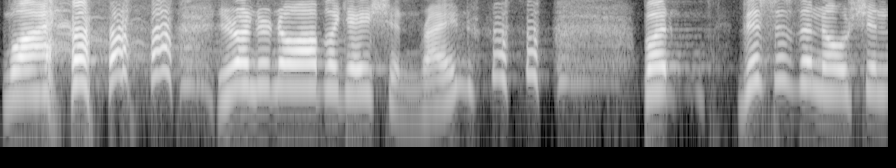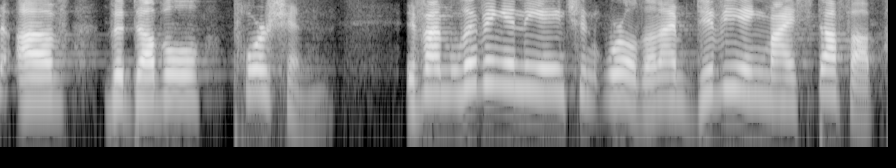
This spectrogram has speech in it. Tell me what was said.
Why? You're under no obligation, right? but this is the notion of the double portion. If I'm living in the ancient world and I'm divvying my stuff up,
